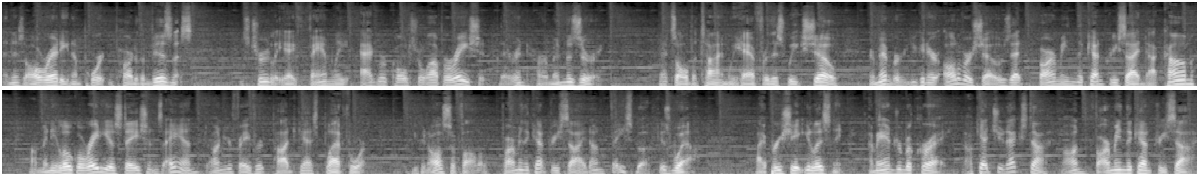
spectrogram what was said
and is already an important part of the business. It's truly a family agricultural operation there in Hermann, Missouri. That's all the time we have for this week's show. Remember, you can hear all of our shows at farmingthecountryside.com, on many local radio stations, and on your favorite podcast platform. You can also follow Farming the Countryside on Facebook as well. I appreciate you listening. I'm Andrew McCrea. I'll catch you next time on Farming the Countryside.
